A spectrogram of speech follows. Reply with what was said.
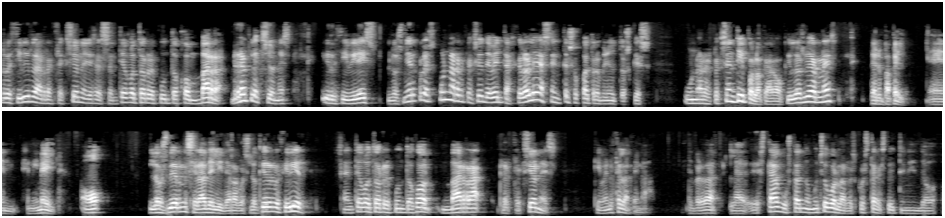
recibir las reflexiones es santiagotorre.com barra reflexiones y recibiréis los miércoles una reflexión de ventas que lo leas en tres o cuatro minutos, que es una reflexión tipo lo que hago aquí los viernes, pero en papel, en, en email. O los viernes será de liderazgo. Si lo quieres recibir, santiagotorre.com barra reflexiones, que merece la pena de verdad, la, está gustando mucho por la respuesta que estoy teniendo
